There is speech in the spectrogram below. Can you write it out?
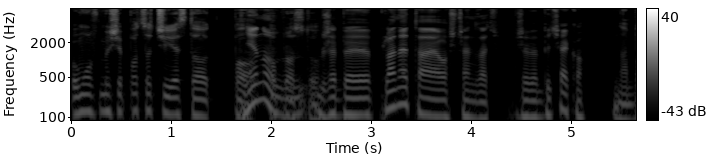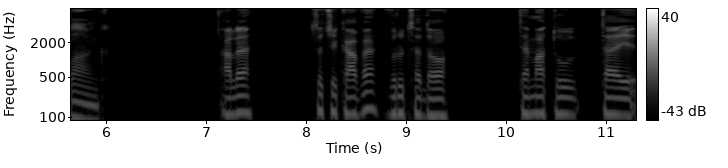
Umówmy się, po co ci jest to po, nie no, po prostu żeby planetę oszczędzać, żeby być eko. na bank. Ale co ciekawe, wrócę do tematu tej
